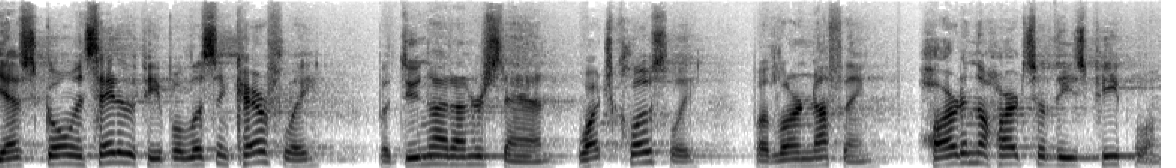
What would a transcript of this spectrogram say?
Yes, go and say to the people, listen carefully, but do not understand. Watch closely, but learn nothing. Harden the hearts of these people.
